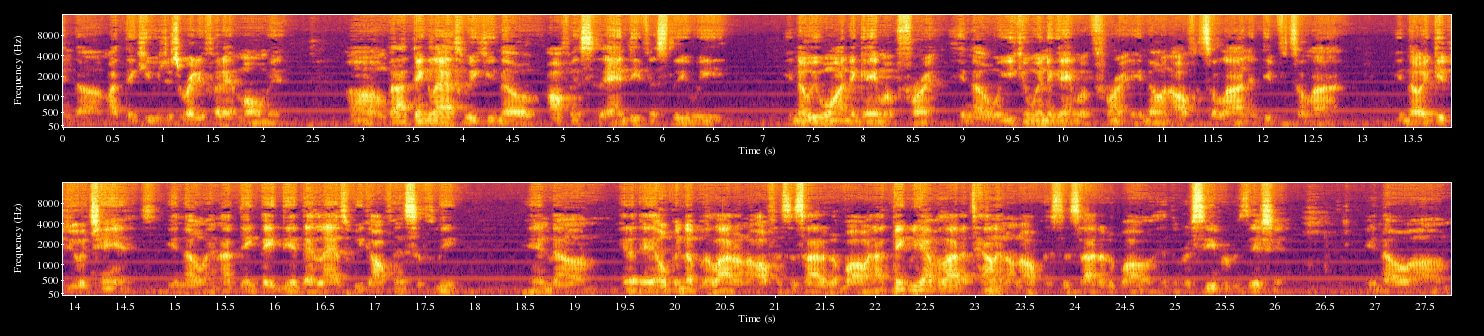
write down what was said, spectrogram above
and um, I think he was just ready for that moment. Um, but I think last week, you know, offensively and defensively, we, you know, we won the game up front. You know, when you can win the game up front, you know, an offensive line and defensive line, you know, it gives you a chance. You know, and I think they did that last week offensively, and um, it, it, opened up a lot on the offensive side of the ball. And I think we have a lot of talent on the offensive side of the ball at the receiver position. You know, um,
